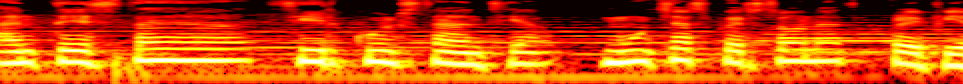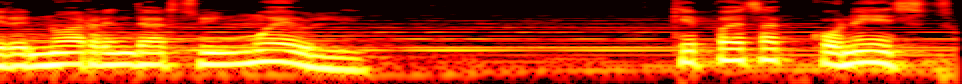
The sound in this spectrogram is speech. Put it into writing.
ante esta circunstancia, muchas personas prefieren no arrendar su inmueble ¿Qué pasa con esto?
